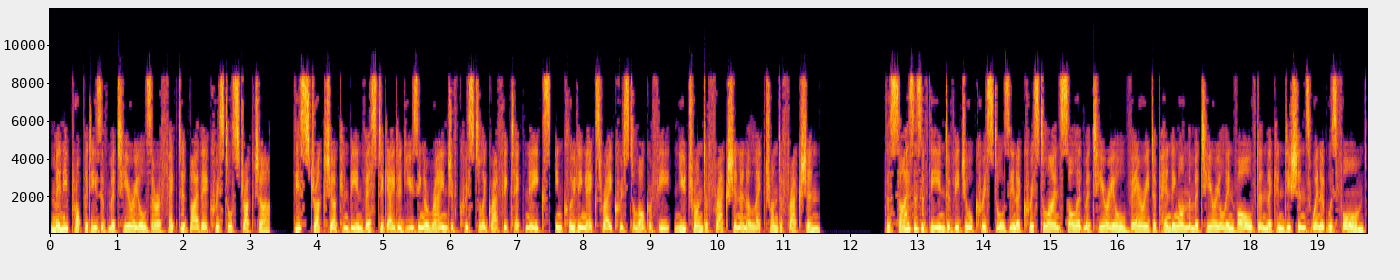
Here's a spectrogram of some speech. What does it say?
Many properties of materials are affected by their crystal structure. This structure can be investigated using a range of crystallographic techniques, including X-ray crystallography, neutron diffraction and electron diffraction. The sizes of the individual crystals in a crystalline solid material vary depending on the material involved and the conditions when it was formed.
